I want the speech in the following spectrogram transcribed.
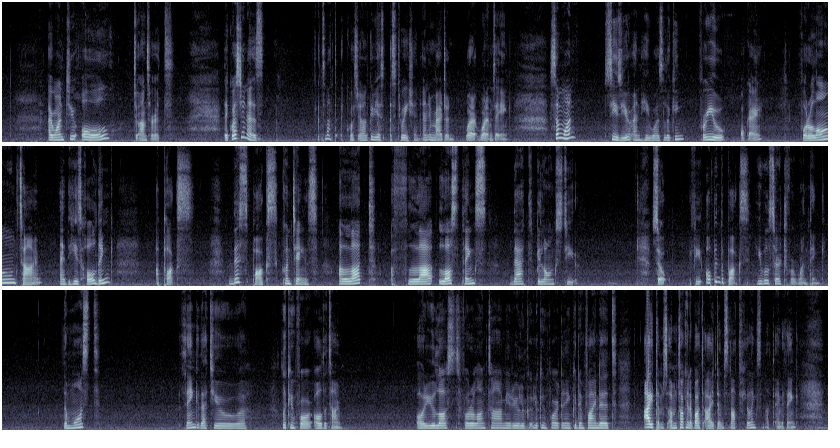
I want you all to answer it. The question is it's not a question, I'll give you a situation and imagine what, what I'm saying. Someone sees you and he was looking for you, okay, for a long time and he's holding a box. This box contains a lot of la- lost things that belongs to you. So, if you open the box, you will search for one thing. The most thing that you uh, looking for all the time. Or you lost for a long time, you're looking for it and you couldn't find it. Items. I'm talking about items, not feelings, not anything.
